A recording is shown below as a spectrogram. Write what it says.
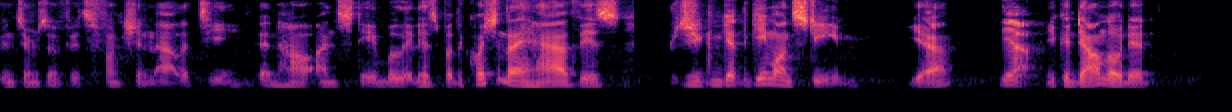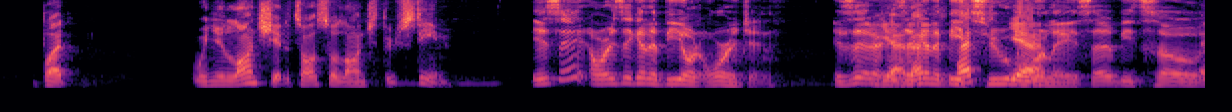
in terms of its functionality and how unstable it is. But the question that I have is you can get the game on Steam. Yeah. Yeah. You can download it. But when you launch it, it's also launched through Steam. Is it? Or is it going to be on Origin? Is it? Yeah, is there going to be two yeah. overlays? That would be so.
